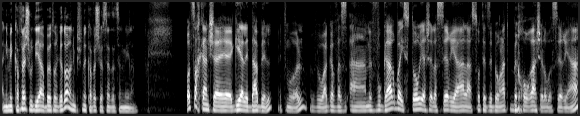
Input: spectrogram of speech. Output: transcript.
אני מקווה שהוא יהיה הרבה יותר גדול, אני פשוט מקווה שהוא יעשה את זה אצל מילאן. עוד שחקן שהגיע לדאבל אתמול, והוא אגב המבוגר בהיסטוריה של הסריה לעשות את זה בעונת בכורה שלו בסריה,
